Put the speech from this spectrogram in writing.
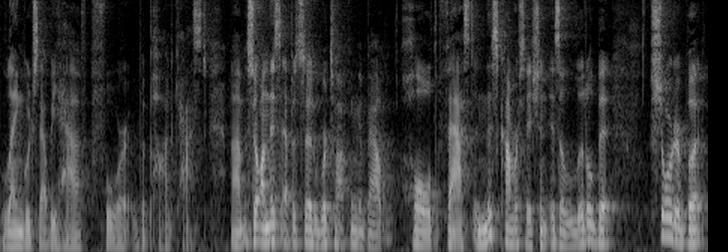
language that we have for the podcast. Um, so on this episode, we're talking about hold fast. And this conversation is a little bit shorter, but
